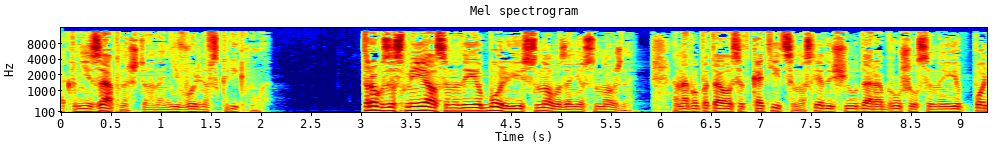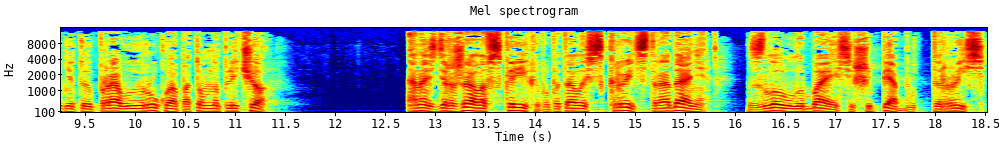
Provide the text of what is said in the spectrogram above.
так внезапно, что она невольно вскрикнула. Трок засмеялся над ее болью и снова занес ножны. Она попыталась откатиться, но следующий удар обрушился на ее поднятую правую руку, а потом на плечо. Она сдержала вскрик и попыталась скрыть страдания, зло улыбаясь и шипя, будто рысь.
